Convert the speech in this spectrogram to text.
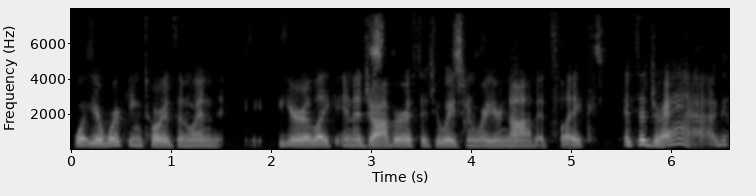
what you're working towards and when you're like in a job or a situation where you're not it's like it's a drag.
